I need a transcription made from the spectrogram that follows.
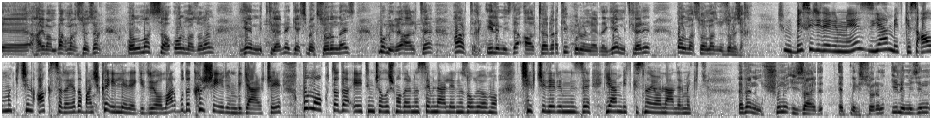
e, hayvan bakmak istiyorsak olmazsa olmaz olan yem bitkilerine geçmek zorundayız. Bu bir realite. Artık ilimizde alternatif ürünlerde yem bitkileri olmazsa olmazımız olacak. Şimdi besicilerimiz yem bitkisi almak için Aksaray ya da başka illere gidiyorlar. Bu da Kırşehir'in bir gerçeği. Bu noktada eğitim çalışmalarınız, seminerleriniz oluyor mu? Çiftçilerimizi yem bitkisine yönlendirmek için. Efendim şunu izah ed- etmek istiyorum. İlimizin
